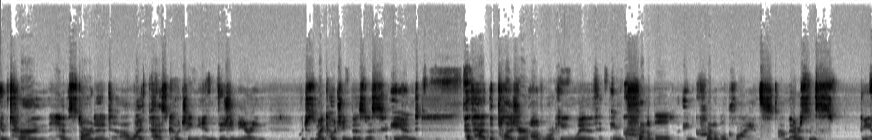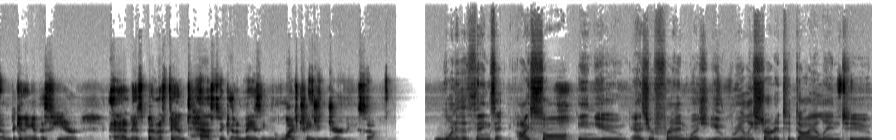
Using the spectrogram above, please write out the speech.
in turn, have started uh, Life Path Coaching and Visioneering, which is my coaching business, and have had the pleasure of working with incredible, incredible clients um, ever since you know the beginning of this year, and it's been a fantastic and amazing, life changing journey. So. One of the things that I saw in you as your friend was you really started to dial into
